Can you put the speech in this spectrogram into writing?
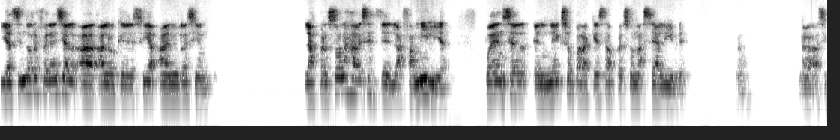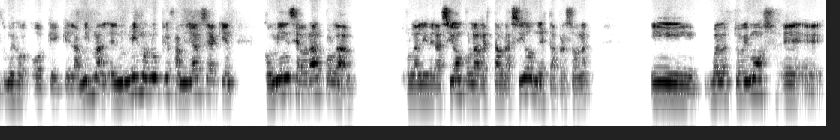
y haciendo referencia a, lo que decía Annie recién, las personas a veces de la familia pueden ser el nexo para que esa persona sea libre. Así como dijo, o que, que, la misma, el mismo núcleo familiar sea quien comience a orar por la, por la liberación, por la restauración de esta persona. Y bueno, estuvimos eh,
